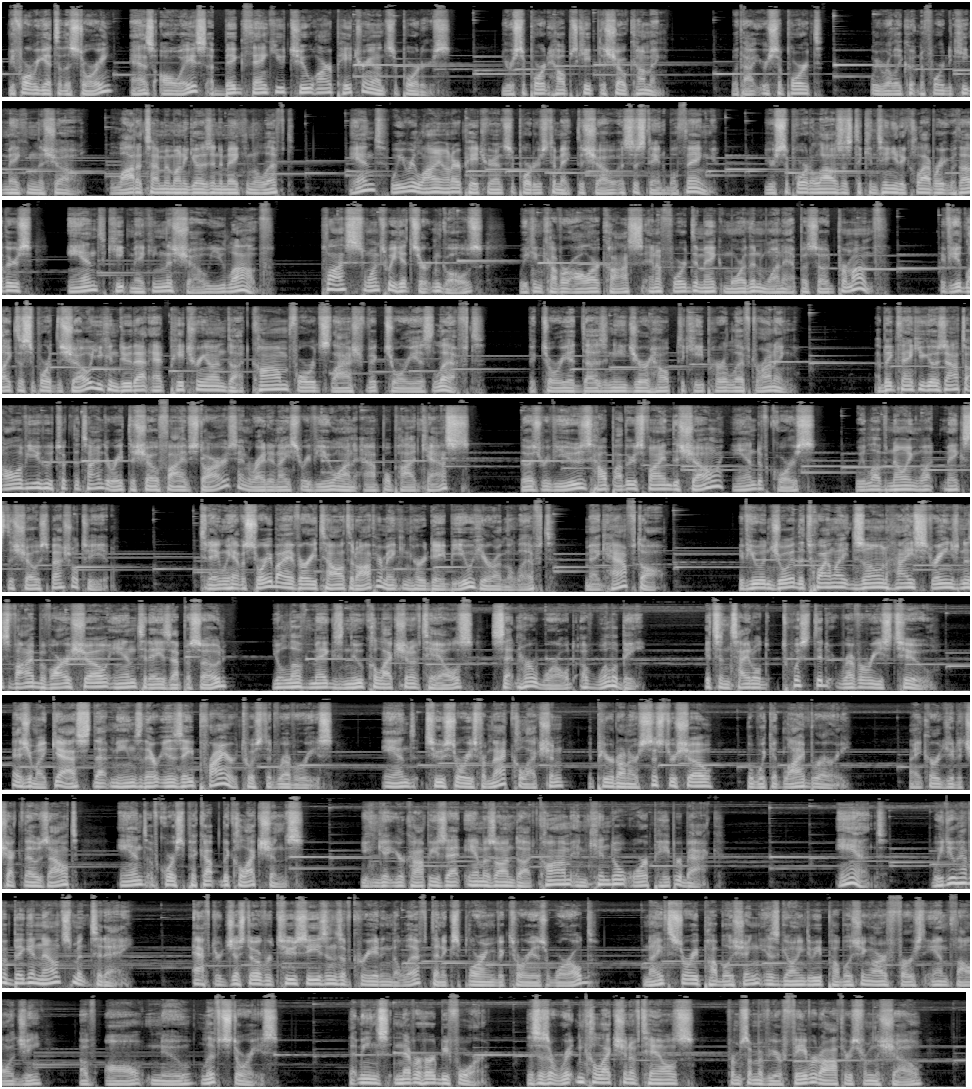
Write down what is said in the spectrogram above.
Before we get to the story, as always, a big thank you to our Patreon supporters. Your support helps keep the show coming. Without your support, we really couldn't afford to keep making the show. A lot of time and money goes into making The Lift, and we rely on our Patreon supporters to make the show a sustainable thing. Your support allows us to continue to collaborate with others and keep making the show you love. Plus, once we hit certain goals, we can cover all our costs and afford to make more than one episode per month. If you'd like to support the show, you can do that at patreon.com forward slash Victoria's Lift. Victoria does need your help to keep her lift running. A big thank you goes out to all of you who took the time to rate the show five stars and write a nice review on Apple Podcasts. Those reviews help others find the show, and of course, we love knowing what makes the show special to you. Today we have a story by a very talented author making her debut here on the lift. Meg Hafdahl. If you enjoy the Twilight Zone high strangeness vibe of our show and today's episode, you'll love Meg's new collection of tales set in her world of Willoughby. It's entitled Twisted Reveries 2. As you might guess, that means there is a prior Twisted Reveries, and two stories from that collection appeared on our sister show, The Wicked Library. I encourage you to check those out and, of course, pick up the collections. You can get your copies at Amazon.com in Kindle or paperback. And we do have a big announcement today. After just over two seasons of creating the lift and exploring Victoria's world, Ninth Story Publishing is going to be publishing our first anthology of all new lift stories. That means never heard before. This is a written collection of tales from some of your favorite authors from the show,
